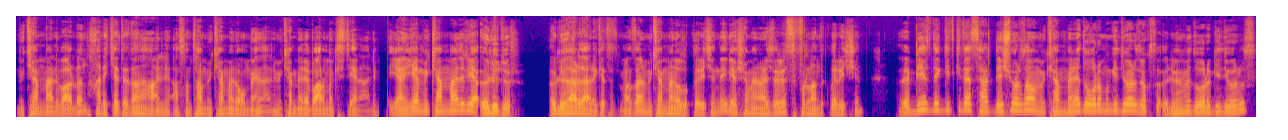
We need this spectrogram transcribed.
mükemmel varlığın hareket eden hali. Aslında tam mükemmel olmayan hali. Mükemmele varmak isteyen hali. Yani ya mükemmeldir ya ölüdür. Ölüler de hareket etmezler. Mükemmel oldukları için değil yaşam enerjileri sıfırlandıkları için. Ve biz de gitgide sertleşiyoruz ama mükemmele doğru mu gidiyoruz yoksa ölüme mi doğru gidiyoruz?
